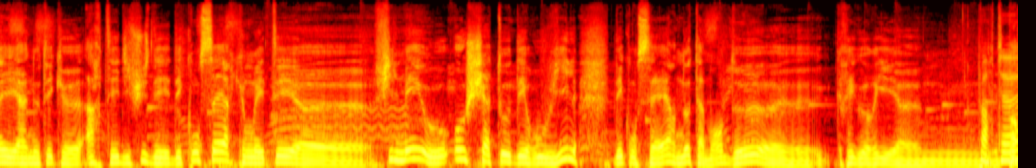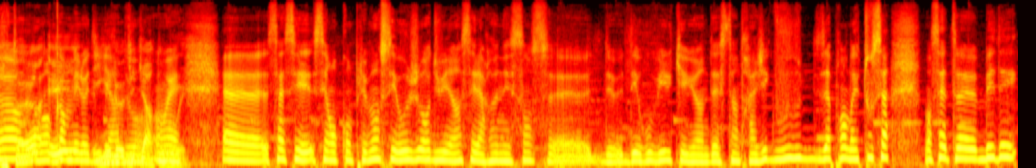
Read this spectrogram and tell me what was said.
Et à noter que Arte diffuse des, concerts qui ont été euh, filmés au, au château d'Hérouville, des concerts notamment de euh, Grégory euh, Porter, ou encore Mélodie Gardot. Ça, c'est en complément, c'est aujourd'hui, hein, c'est la renaissance d'Hérouville qui a eu un destin tragique. Vous apprendrez tout ça dans cette BD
